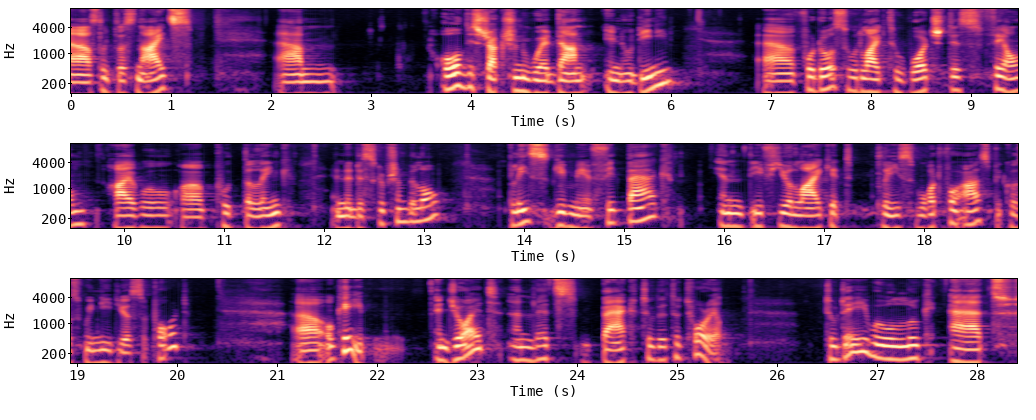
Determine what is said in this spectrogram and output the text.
uh, sleepless nights. Um, all destruction were done in Houdini. Uh, for those who would like to watch this film, I will uh, put the link in the description below. Please give me a feedback and if you like it, please vote for us because we need your support. Uh, okay, enjoy it and let's back to the tutorial. Today we will look at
